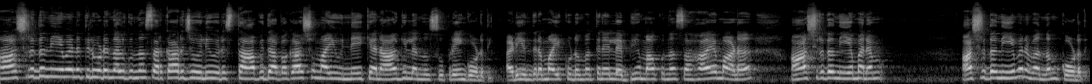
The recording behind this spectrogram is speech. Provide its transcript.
ആശ്രിത നിയമനത്തിലൂടെ നൽകുന്ന സർക്കാർ ജോലി ഒരു സ്ഥാപിത അവകാശമായി ഉന്നയിക്കാനാകില്ലെന്ന് സുപ്രീം കോടതി അടിയന്തരമായി കുടുംബത്തിന് ലഭ്യമാക്കുന്ന സഹായമാണ് ആശ്രിത നിയമനം ആശ്രിത നിയമനമെന്നും കോടതി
